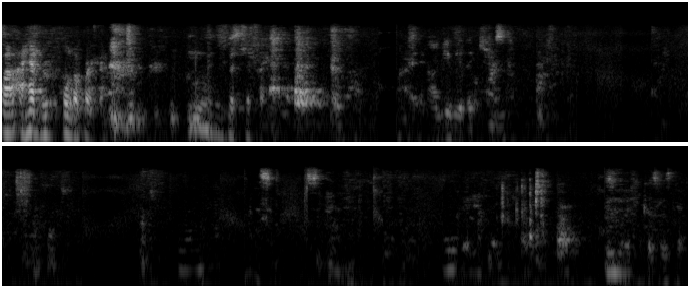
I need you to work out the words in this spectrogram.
uh, I have it pulled up right now. Just a second. All right, I'll give you the key. Because let's get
